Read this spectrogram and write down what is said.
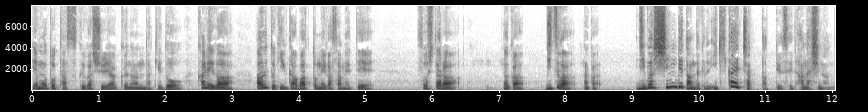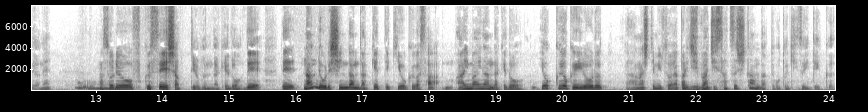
江本佑が主役なんだけど彼がある時ガバッと目が覚めてそしたらなんか実はなんか自分は死んでたんだけど生き返っちゃったっていう話なんだよね。まあ、それを。を複製者って呼ぶんだけどででなんで俺死んだんだっけって記憶がさ曖昧なんだけどよくよくいろいろ話してみるとやっぱり自分は自殺したんだってことに気づいていく。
